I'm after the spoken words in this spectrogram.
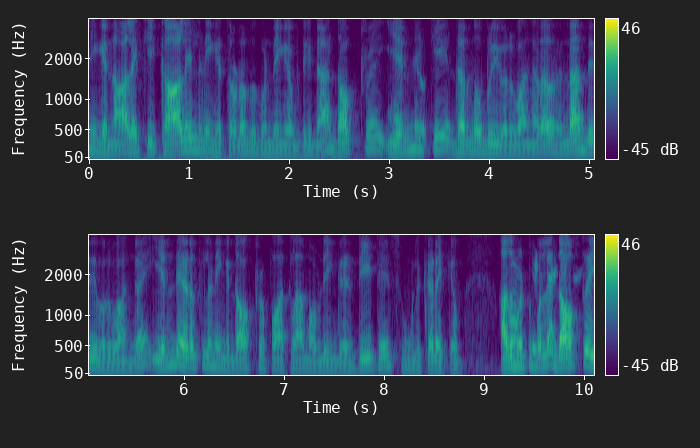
நீங்க நாளைக்கு காலையில நீங்க தொடர்பு கொண்டீங்க அப்படின்னா டாக்டர் என்னைக்கு தர்மபுரி வருவாங்க? அதாவது ரெண்டாம் தேதி வருவாங்க. எந்த இடத்துல நீங்க டாக்டரை பார்க்கலாம் அப்படிங்கிற டீடைல்ஸ் உங்களுக்கு கிடைக்கும். அது மட்டும் இல்ல டாக்டர்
